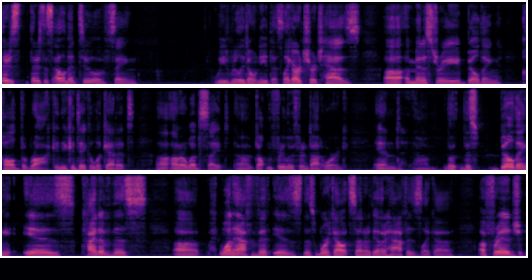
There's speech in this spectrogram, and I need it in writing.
there's there's this element too of saying we really don't need this. Like our church has uh, a ministry building called the Rock, and you can take a look at it uh, on our website, uh, DaltonFreeLutheran.org. And um, the, this building is kind of this. Uh, one half of it is this workout center. The other half is like a a fridge,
